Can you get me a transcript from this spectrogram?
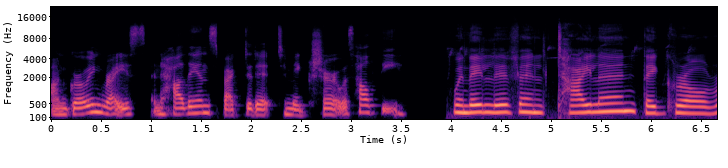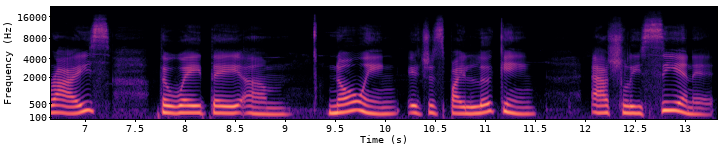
on growing rice and how they inspected it to make sure it was healthy. When they live in Thailand, they grow rice. The way they um, knowing is just by looking, actually seeing it.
